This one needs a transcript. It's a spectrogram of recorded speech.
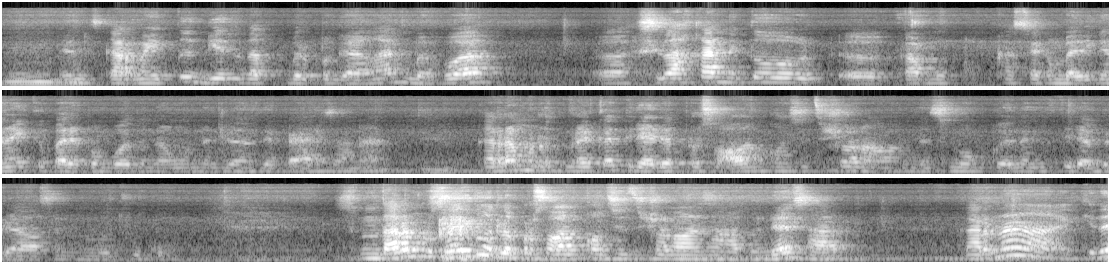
Hmm. dan karena itu dia tetap berpegangan bahwa eh, silahkan itu eh, kamu saya kembalikan lagi kepada pembuat undang-undang dalam DPR sana Hmm. karena menurut mereka tidak ada persoalan konstitusional dan semoga nanti tidak beralasan menurut hukum sementara menurut saya itu adalah persoalan konstitusional yang sangat mendasar karena kita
